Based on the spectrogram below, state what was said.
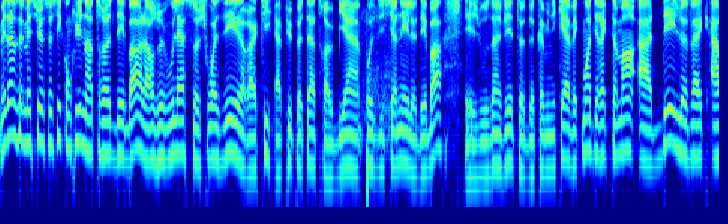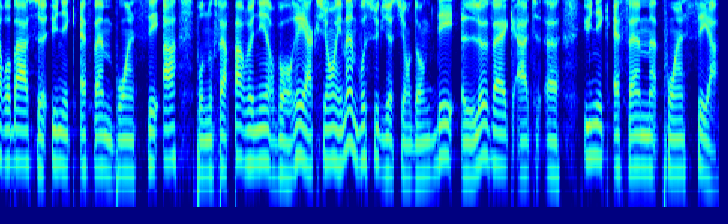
Mesdames et messieurs, ceci conclut notre débat. Alors, je vous laisse choisir qui a pu peut-être bien positionner le débat et je vous invite de communiquer avec moi directement à dlevec.uniquefm.ca pour nous faire parvenir vos réactions et même vos suggestions. Donc, dlevec.uniquefm.ca.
